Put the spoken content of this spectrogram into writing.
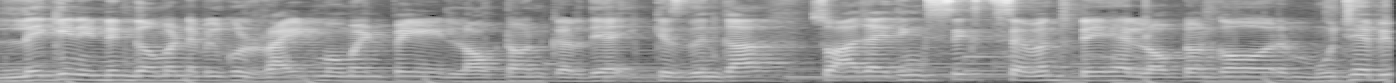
लेकिन इंडियन गवर्नमेंट ने बिल्कुल राइट right मोमेंट पे लॉकडाउन कर दिया 21 दिन का। सो so, आज I think six seventh day है लॉकडाउन का और मुझे भी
